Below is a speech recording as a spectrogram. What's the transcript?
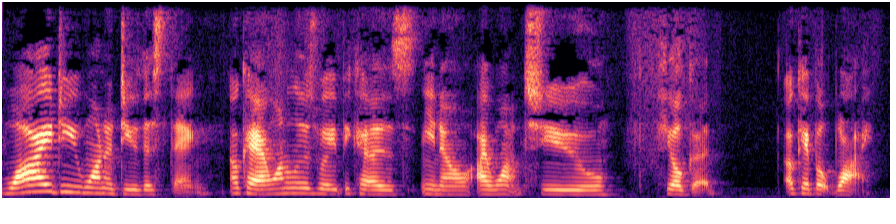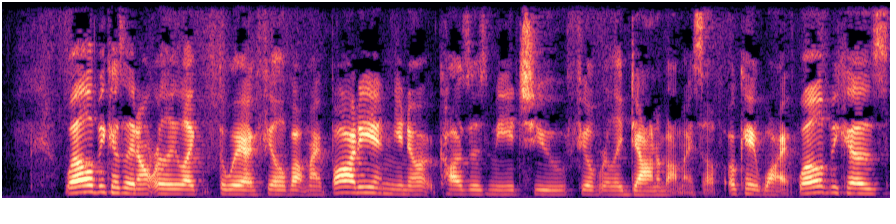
why do you want to do this thing? Okay, I want to lose weight because, you know, I want to feel good. Okay, but why? Well, because I don't really like the way I feel about my body and, you know, it causes me to feel really down about myself. Okay, why? Well, because,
